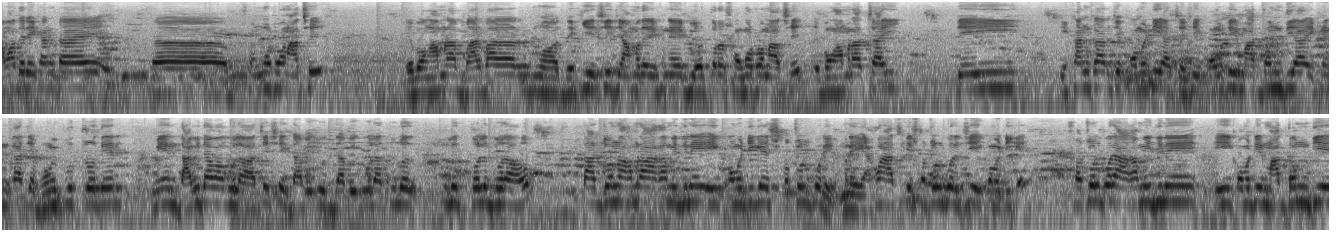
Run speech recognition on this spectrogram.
আমাদের এখানটায় সংগঠন আছে এবং আমরা বারবার দেখিয়েছি যে আমাদের এখানে বৃহত্তর সংগঠন আছে এবং আমরা চাই যে এই এখানকার যে কমিটি আছে, সেই কমিটির মাধ্যম দিয়া এখানকার যে ভূমিপুত্রদের মেন দাবি দাওয়াগুলো আছে, সেই দাবি দাবিগুলো তুলে তুলে তুলে ধরা হোক। তার জন্য আমরা আগামী দিনে এই কমিটিকে সচল করে মানে এখন আজকে সচল করেছি এই কমিটিকে, সচল করে আগামী দিনে এই কমিটির মাধ্যম দিয়ে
